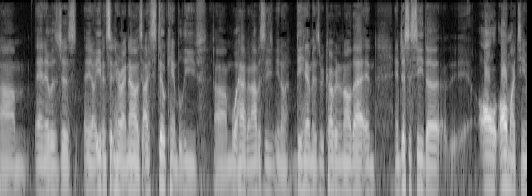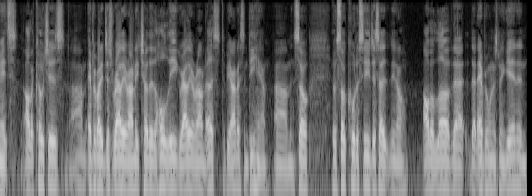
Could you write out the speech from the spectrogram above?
Um, and it was just, you know, even sitting here right now, I still can't believe um, what happened. Obviously, you know, Ham is recovered and all that, and and just to see the all all my teammates, all the coaches, um, everybody just rally around each other, the whole league rally around us, to be honest, and Ham. Um, and so it was so cool to see just, you know, all the love that, that everyone has been getting. And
